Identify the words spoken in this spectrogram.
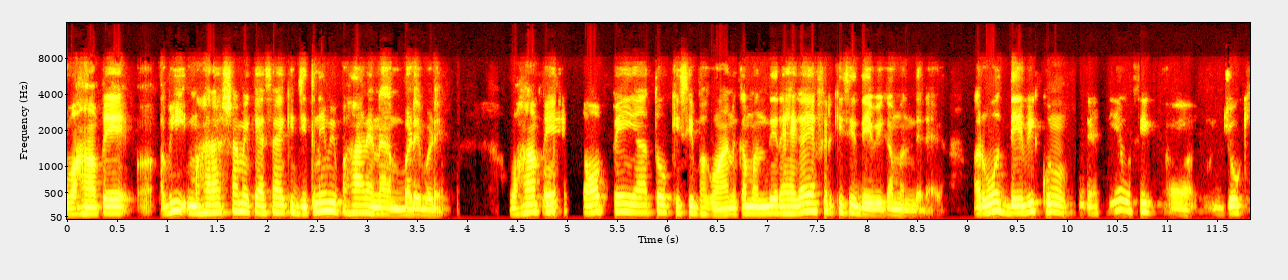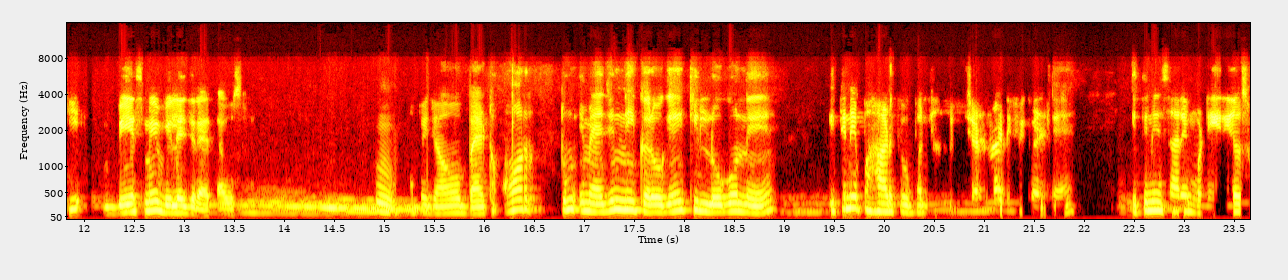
वहाँ पे अभी महाराष्ट्र में कैसा है कि जितने भी पहाड़ है ना बड़े बड़े वहाँ पे हम्म। टॉप पे या तो किसी भगवान का मंदिर रहेगा या फिर किसी देवी का मंदिर रहेगा। और वो देवी कुछ हम्म। रहती है उसी जो कि बेस में विलेज रहता है उसका। हम्म। वहाँ पे जाओ बैठो और तुम इमेजिन नहीं करोगे कि लोगों ने इतने पहाड़ के ऊपर चढ़ना डिफ़िकल्ट है इतने सारे मटेरियल्स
